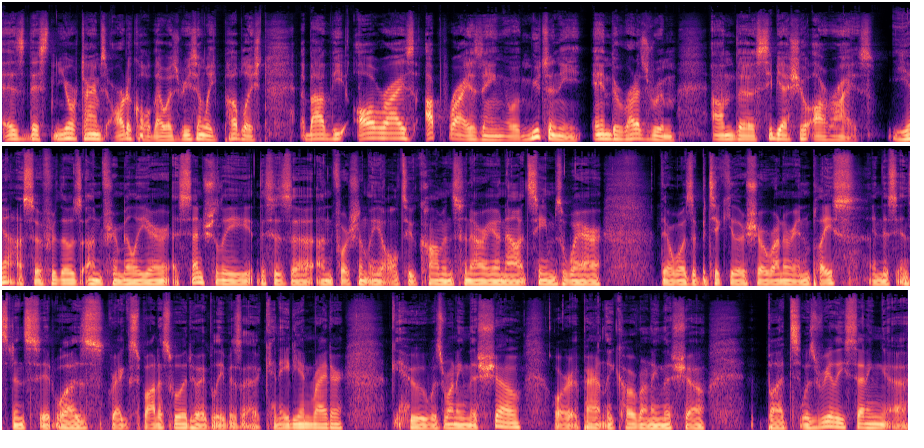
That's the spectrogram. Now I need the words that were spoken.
is this New York Times article that was recently published about the All Rise uprising or mutiny in the writers' room on the CBS show All Rise. Yeah. So, for those unfamiliar, essentially, this is a, unfortunately all too common scenario now, it seems, where there was a particular showrunner in place. In this instance, it was Greg Spottiswoode, who I believe is a Canadian writer, who was running this show, or apparently co running this show but was really setting a,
